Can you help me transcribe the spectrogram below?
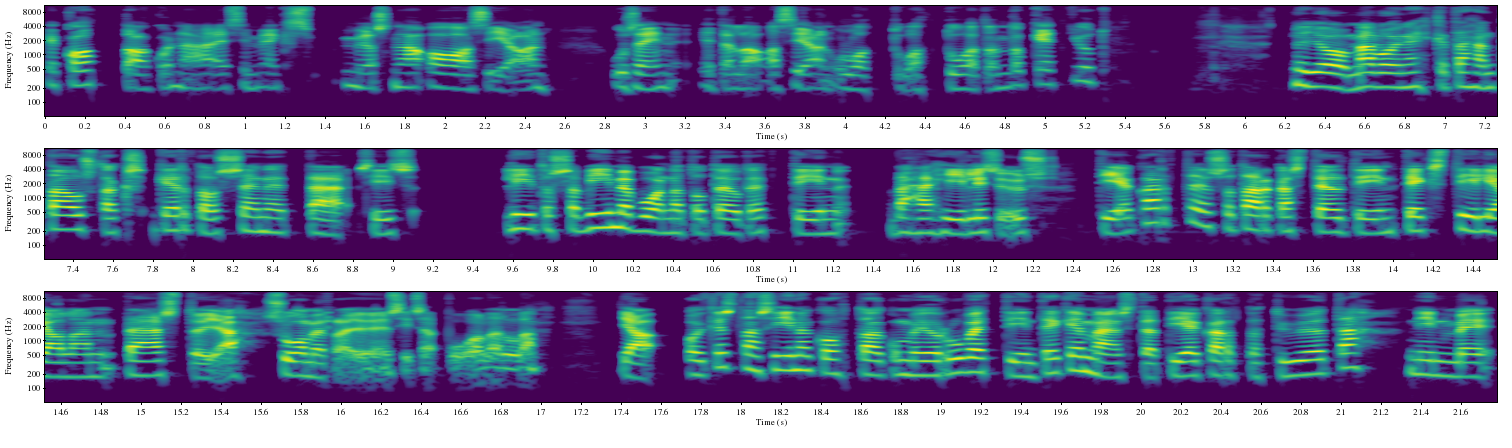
ja kattaako nämä esimerkiksi myös nämä Aasiaan – usein Etelä-Asiaan ulottuvat tuotantoketjut. No joo, mä voin ehkä tähän taustaksi kertoa sen, että siis Liitossa viime vuonna toteutettiin vähähiilisyystiekartta, jossa tarkasteltiin tekstiilialan päästöjä Suomen rajojen sisäpuolella. Ja oikeastaan siinä kohtaa, kun me jo ruvettiin tekemään sitä tiekarttatyötä, niin me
